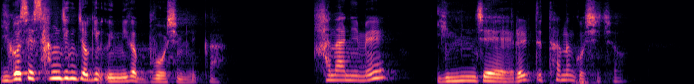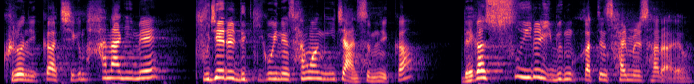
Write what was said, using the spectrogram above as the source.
이것의 상징적인 의미가 무엇입니까? 하나님의 임재를 뜻하는 것이죠. 그러니까 지금 하나님의 부재를 느끼고 있는 상황이지 않습니까? 내가 수위를 입은 것 같은 삶을 살아요.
